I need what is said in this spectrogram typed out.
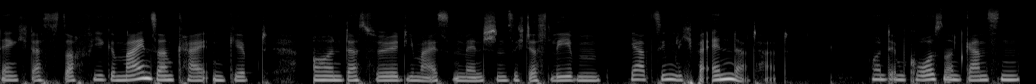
denke ich, dass es doch viel Gemeinsamkeiten gibt und dass für die meisten Menschen sich das Leben ja ziemlich verändert hat. Und im Großen und Ganzen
